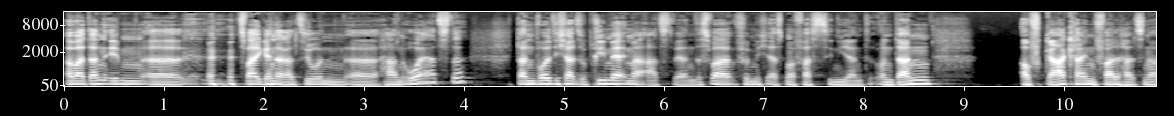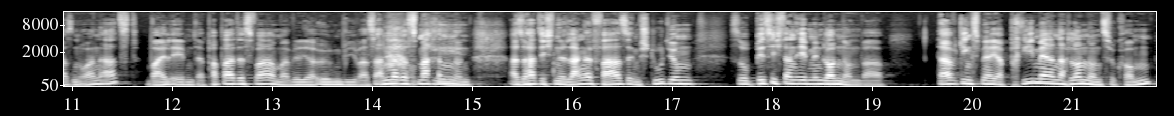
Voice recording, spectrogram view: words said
Aber dann eben äh, zwei Generationen äh, HNO-Ärzte. Dann wollte ich also primär immer Arzt werden. Das war für mich erstmal faszinierend. Und dann auf gar keinen Fall Hals-Nasen-Ohrenarzt, weil eben der Papa das war und man will ja irgendwie was anderes ah, okay. machen. Und also hatte ich eine lange Phase im Studium, so bis ich dann eben in London war. da ging es mir ja primär nach London zu kommen.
